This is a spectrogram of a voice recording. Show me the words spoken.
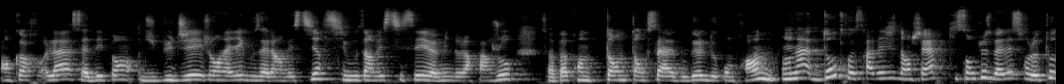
Encore là, ça dépend du budget journalier que vous allez investir. Si vous investissez 1000 euh, dollars par jour, ça va pas prendre tant de temps que ça à Google de comprendre. On a d'autres stratégies d'enchères qui sont plus basées sur le taux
